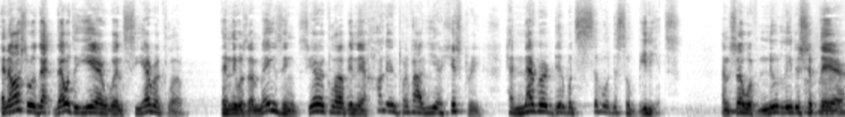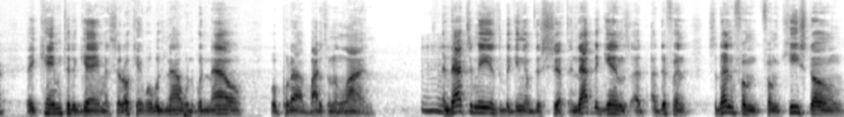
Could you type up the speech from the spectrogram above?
and also that that was the year when Sierra Club, and it was amazing. Sierra Club in their 125 year history had never did with civil disobedience. And so with new leadership mm-hmm. there, they came to the game and said, okay, well, we now, we're now we'll put our bodies on the line. Mm-hmm. And that to me is the beginning of this shift. And that begins a, a different, so then from, from Keystone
